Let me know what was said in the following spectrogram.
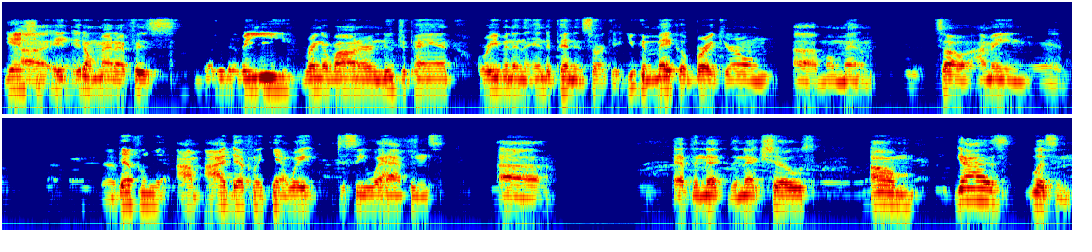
Yes, uh, it, it don't matter if it's WWE, Ring of Honor, New Japan, or even in the independent circuit. You can make or break your own uh, momentum. So I mean, yeah. definitely, I'm, I definitely can't wait to see what happens uh, at the next the next shows. Um, guys, listen.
